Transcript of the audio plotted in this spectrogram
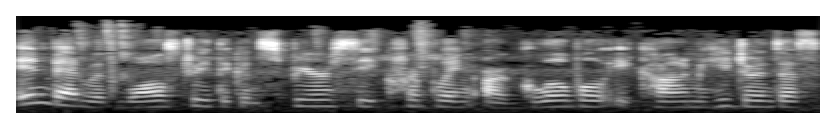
In Bed with Wall Street, The Conspiracy Crippling Our Global Economy. He joins us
